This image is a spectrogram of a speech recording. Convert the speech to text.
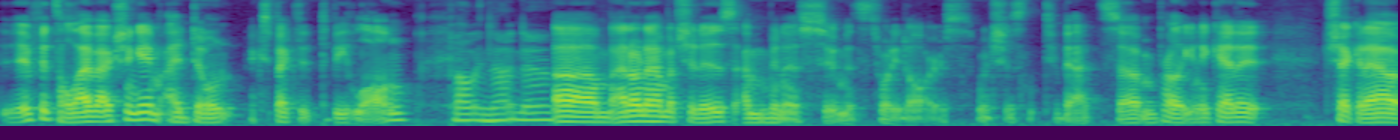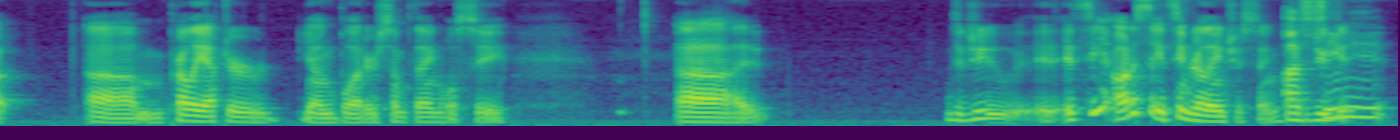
if it's a live action game, I don't expect it to be long. Probably not now. Um, I don't know how much it is. I'm gonna assume it's twenty dollars, which isn't too bad. So I'm probably gonna get it, check it out. Um, probably after Youngblood or something. We'll see. Uh, did you? It, it seemed honestly, it seemed really interesting. I've Did seen get- it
